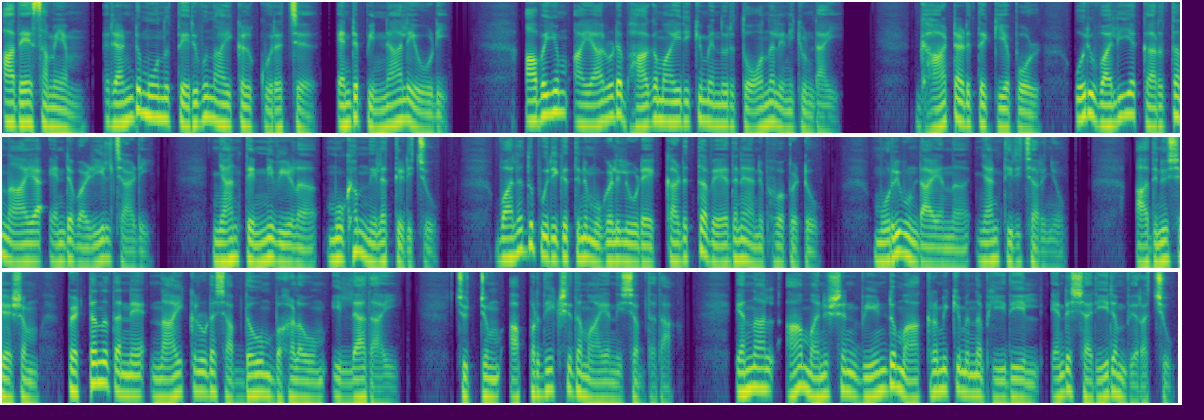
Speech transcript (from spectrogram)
അതേസമയം രണ്ടു മൂന്ന് തെരുവുനായ്ക്കൾ കുരച്ച് എന്റെ പിന്നാലെ ഓടി. അവയും അയാളുടെ ഭാഗമായിരിക്കുമെന്നൊരു തോന്നൽ എനിക്കുണ്ടായി. ഘാട്ടടുത്തെത്തിയപ്പോൾ ഒരു വലിയ കറുത്ത നായ എന്റെ വഴിയിൽ ചാടി. ഞാൻ തെന്നിവീണ് മുഖം നിലത്തിടിച്ചു. വലതുപുരികത്തിനു മുകളിലൂടെ കടുത്ത വേദന അനുഭവപ്പെട്ടു. മുറിവുണ്ടായെന്ന് ഞാൻ തിരിച്ചറിഞ്ഞു. അതിനുശേഷം പെട്ടെന്ന് തന്നെ നായ്ക്കളുടെ ശബ്ദവും ബഹളവും ഇല്ലാതായി. ചുറ്റും അപ്രതീക്ഷിതമായ നിശബ്ദത. എന്നാൽ ആ മനുഷ്യൻ വീണ്ടും ആക്രമിക്കുമെന്ന ഭീതിയിൽ എന്റെ ശരീരം വിറച്ചു.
